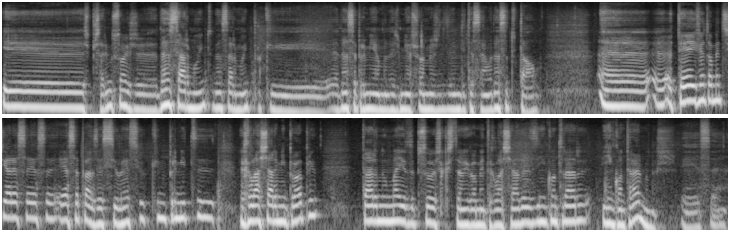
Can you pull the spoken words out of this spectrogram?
E expressar emoções, uh, dançar muito, dançar muito, porque a dança para mim é uma das melhores formas de meditação, a dança total uh, até eventualmente chegar a essa, essa, essa paz, esse silêncio que me permite relaxar a mim próprio, estar no meio de pessoas que estão igualmente relaxadas e encontrar e encontrarmos-nos. É essa.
